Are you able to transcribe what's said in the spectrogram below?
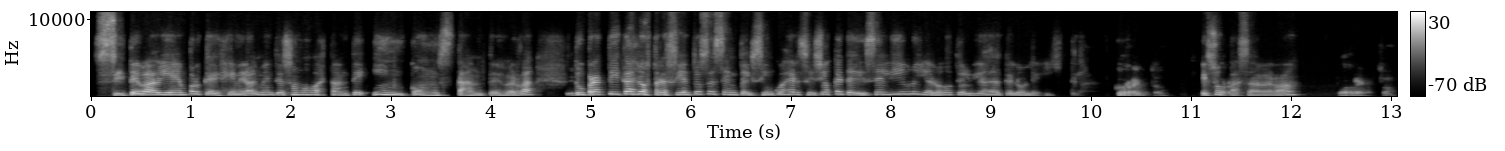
si te va bien, porque generalmente somos bastante inconstantes, ¿verdad? Tú practicas los 365 ejercicios que te dice el libro y ya luego te olvidas de que lo leíste. Correcto. Eso pasa, ¿verdad? Correcto.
